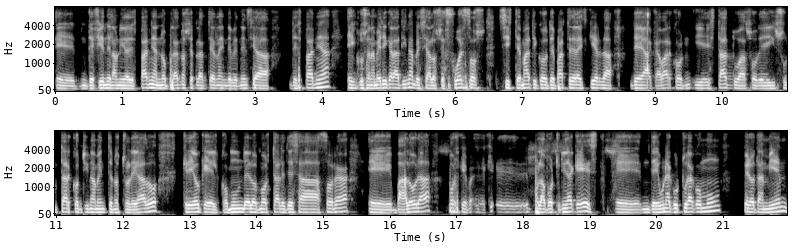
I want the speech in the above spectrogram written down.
eh, defiende la unidad de España, no, no se plantea la independencia de España e incluso en América Latina, pese a los esfuerzos sistemáticos de parte de la izquierda de acabar con estatuas o de insultar continuamente nuestro legado, creo que el común de los mortales de esa zona eh, valora porque por la oportunidad que es eh, de una cultura común pero también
